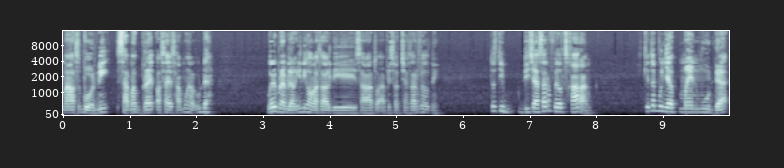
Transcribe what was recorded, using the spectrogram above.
Miles Boni sama Bright Osai Samuel udah. Gue udah pernah bilang ini kalau nggak salah di salah satu episode Chesterfield nih. Terus di, di Chesterfield sekarang kita punya pemain muda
